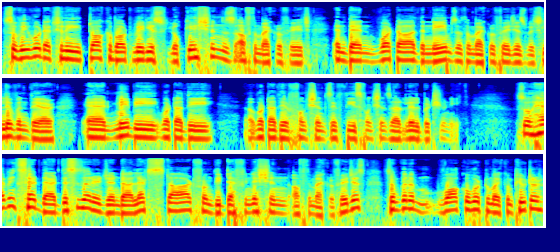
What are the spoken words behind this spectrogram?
So we would actually talk about various locations of the macrophage and then what are the names of the macrophages which live in there and maybe what are the uh, what are their functions if these functions are a little bit unique. So having said that, this is our agenda. Let's start from the definition of the macrophages. So I'm going to walk over to my computer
